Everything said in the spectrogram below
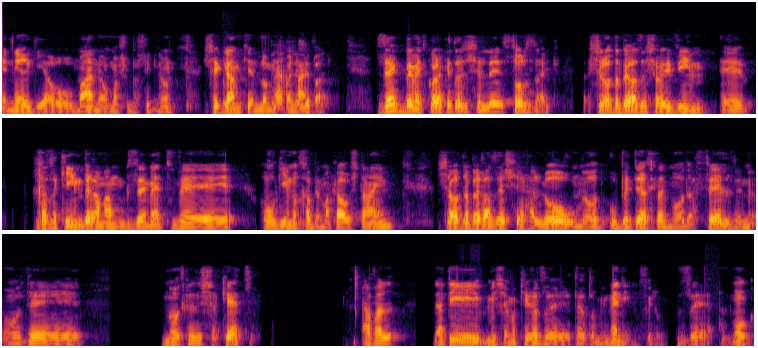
אנרגיה או מנה או משהו בסגנון, שגם כן לא מתמלא נכון. לבד. זה באמת כל הקטע הזה של סולס לייק, שלא לדבר על זה שהאויבים אה, חזקים ברמה מוגזמת והורגים אותך במכה או שתיים, שלא לדבר על זה שהלור הוא, מאוד, הוא בדרך כלל מאוד אפל ומאוד אה, מאוד כזה שקט, אבל לדעתי מי שמכיר את זה יותר טוב ממני אפילו, זה אלמוג.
